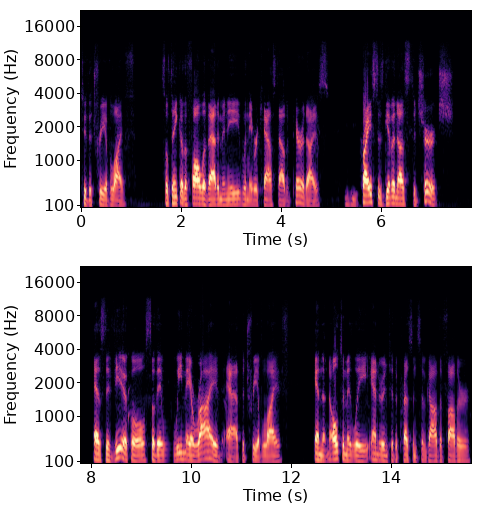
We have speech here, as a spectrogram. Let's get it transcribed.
to the tree of life. So think of the fall of Adam and Eve when they were cast out of paradise. Mm-hmm. Christ has given us the church as the vehicle so that we may arrive at the tree of life and then ultimately enter into the presence of God the Father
